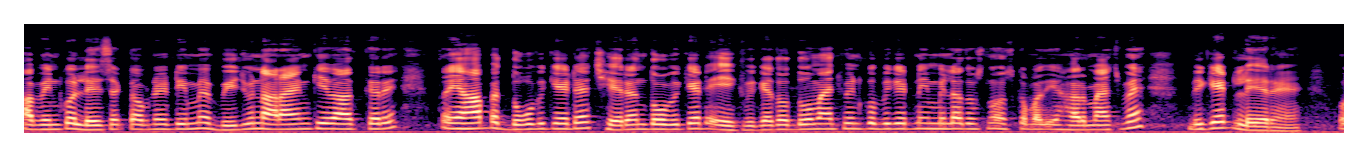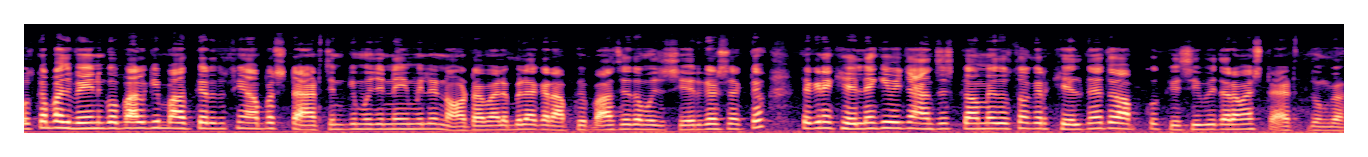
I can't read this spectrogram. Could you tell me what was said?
अब इनको ले सकते हो अपनी टीम में। बीजू नारायण की बात करें तो यहाँ पर दो विकेट है छः रन, दो विकेट एक विकेट और दो मैच में इनको विकेट नहीं मिला दोस्तों। उसके बाद ये हर मैच में विकेट ले रहे हैं। उसके बाद वेन गोपाल की बात करें, दोस्तों, यहाँ पर स्टार्ट की मुझे नहीं मिले नॉट अवेलेबल है, अगर आपके पास है तो मुझे शेयर कर सकते हो। लेकिन खेलने की भी चांसेस कम है दोस्तों, अगर खेलते हैं तो आपको किसी भी तरह मैं स्टैट्स दूँगा।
